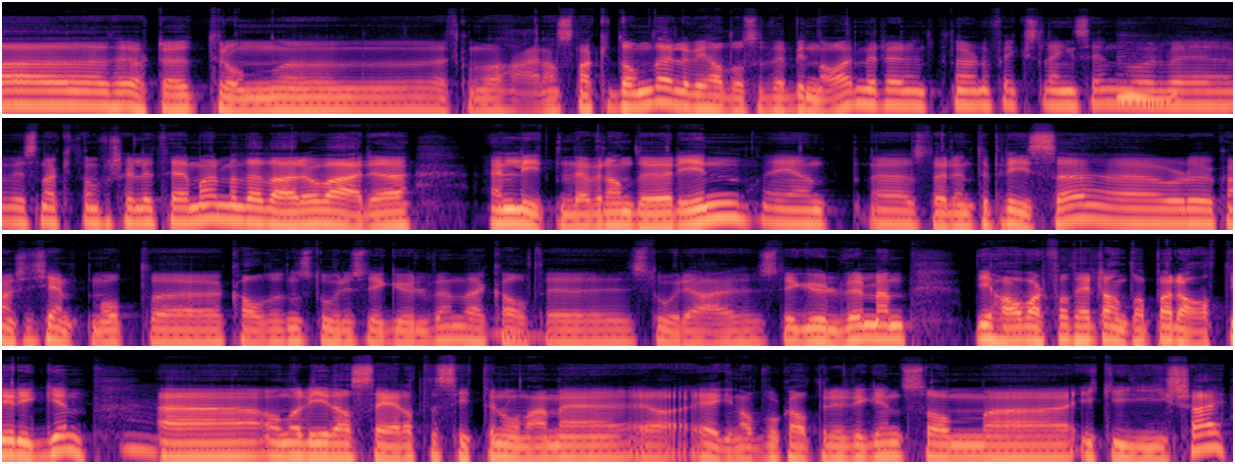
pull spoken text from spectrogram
eh, Jeg hørte Trond jeg vet ikke om det var her han snakket om det, eller vi hadde også et webinar med rørentreprenørene for ikke så lenge siden, Mm. hvor vi, vi snakket om forskjellige temaer. Men det der å være en liten leverandør inn i en uh, større entreprise, uh, hvor du kanskje kjemper mot uh, Kall det den store, stygge ulven. Det er ikke alltid store er stygge ulver, men de har i hvert fall et helt annet apparat i ryggen. Mm. Og når de da ser at det sitter noen her med ja, egenadvokater i ryggen som ikke gir seg,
